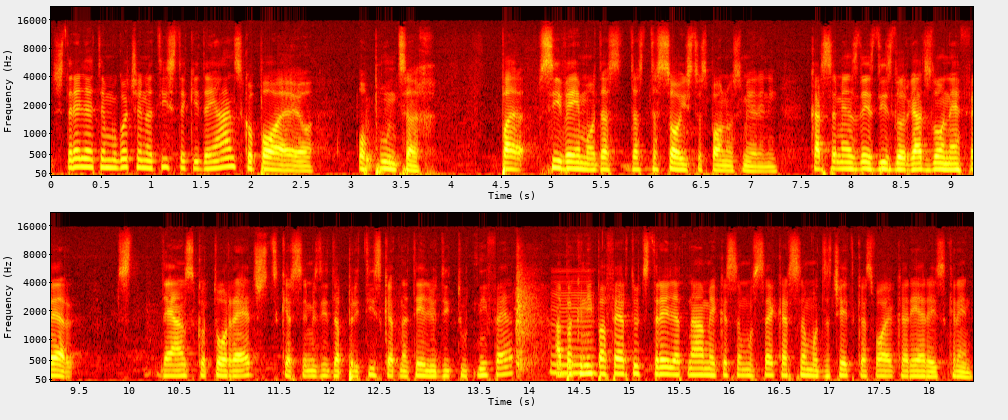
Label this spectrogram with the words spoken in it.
Streljate mogoče na tiste, ki dejansko pojejo o puncah, pa vsi vemo, da, da, da so istospolno usmerjeni. Kar se meni zdaj zdi zelo zelo nefer dejansko to reči, ker se mi zdi, da pritiskati na te ljudi tudi ni fair. Mm. Ampak ni pa fair tudi streljati name, ker sem vse, kar sem od začetka svoje kariere iskren.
